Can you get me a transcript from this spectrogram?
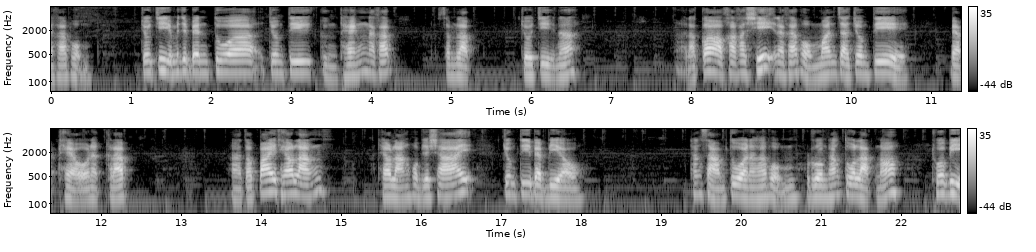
นะครับผม โจจิมันจะเป็นตัวโจมตีกึ่งแท้งนะครับสำหรับโจจินะ แล้วก็คาคาชินะครับผมมันจะโจมตีแบบแถวนะครับต่อไปแถวหลัง แถวหลังผมจะใช้โจมตีแบบเดียว ทั้ง 3 ตัวนะครับผมรวมทั้งตัวหลักเนาะทัวบิ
